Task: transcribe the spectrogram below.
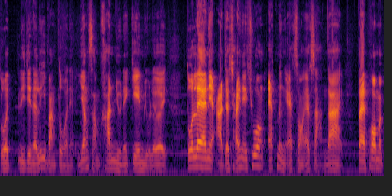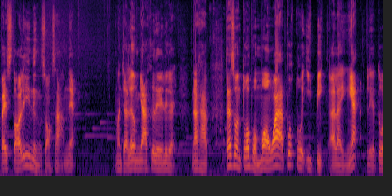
ตัว Legendary บางตัวเนี่ยยังสำคัญอยู่ในเกมอยู่เลย ตัวแรเนี่ยอาจจะใช้ในช่วง Act 1 Act 2 Act 3ได้ แต่พอมันไป Story 1 2 3เนี่ยมันจะเริ่มยากขึ้นเรื่อยๆ นะครับ แต่ส่วนตัวผมมองว่าพวกตัว Epic อะไรอย่างเงี้ย หรือตัว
